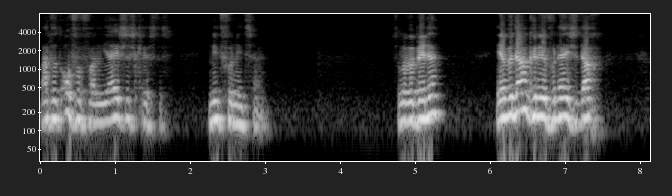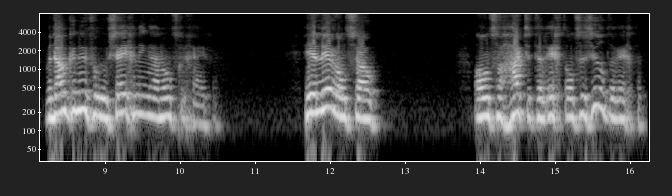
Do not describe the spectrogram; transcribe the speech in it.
Laat het offer van Jezus Christus niet voor niets zijn. Zullen we bidden? Heer, we danken u voor deze dag. We danken u voor uw zegeningen aan ons gegeven. Heer, leer ons zo onze harten te richten, onze ziel te richten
